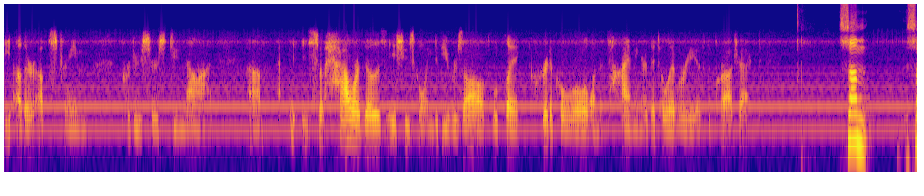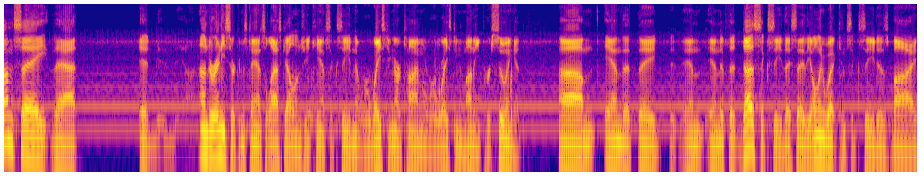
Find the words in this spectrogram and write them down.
the other upstream producers do not. Um, so, how are those issues going to be resolved will play a critical role in the timing or the delivery of the project. Some, some say that it, under any circumstance, Alaska LNG can't succeed, and that we're wasting our time and we're wasting money pursuing it. Um, and that they, and and if it does succeed, they say the only way it can succeed is by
